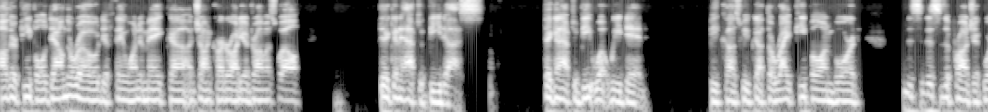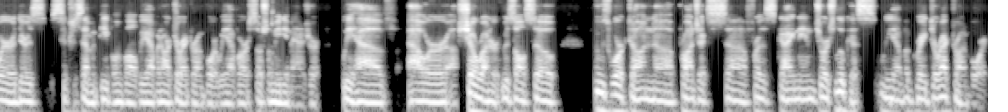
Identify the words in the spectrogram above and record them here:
other people down the road, if they want to make a John Carter audio drama as well, they're going to have to beat us. They're going to have to beat what we did because we've got the right people on board this this is a project where there's six or seven people involved. We have an art director on board. We have our social media manager. We have our uh, showrunner, who's also who's worked on uh, projects uh, for this guy named George Lucas. We have a great director on board.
